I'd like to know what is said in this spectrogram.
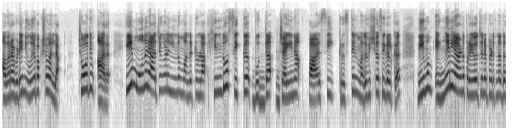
അവർ അവിടെ ന്യൂനപക്ഷമല്ല. ചോദ്യം ആറ്. ഈ മൂന്ന് രാജ്യങ്ങളിൽ നിന്നും വന്നിട്ടുള്ള ഹിന്ദു സിഖ് ബുദ്ധ ജൈന പാഴ്സി ക്രിസ്ത്യൻ മതവിശ്വാസികൾക്ക് നിയമം എങ്ങനെയാണ് പ്രയോജനപ്പെടുന്നത്?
